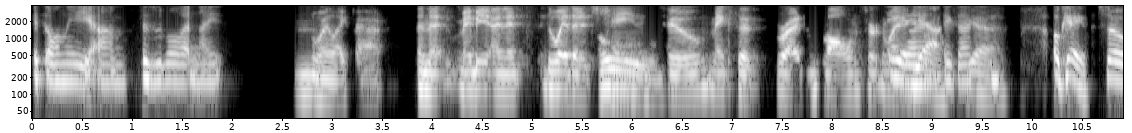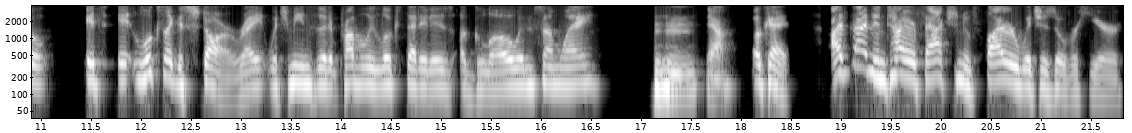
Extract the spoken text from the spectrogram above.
it's only um, visible at night. Mm. Oh, I like that. And that maybe, and it's the way that it's chained oh. too makes it rise and fall in certain ways. Yeah, yeah, exactly. Yeah. Okay, so it's it looks like a star, right? Which means that it probably looks that it is a glow in some way. Mm-hmm. Yeah. Okay. I've got an entire faction of fire witches over here.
